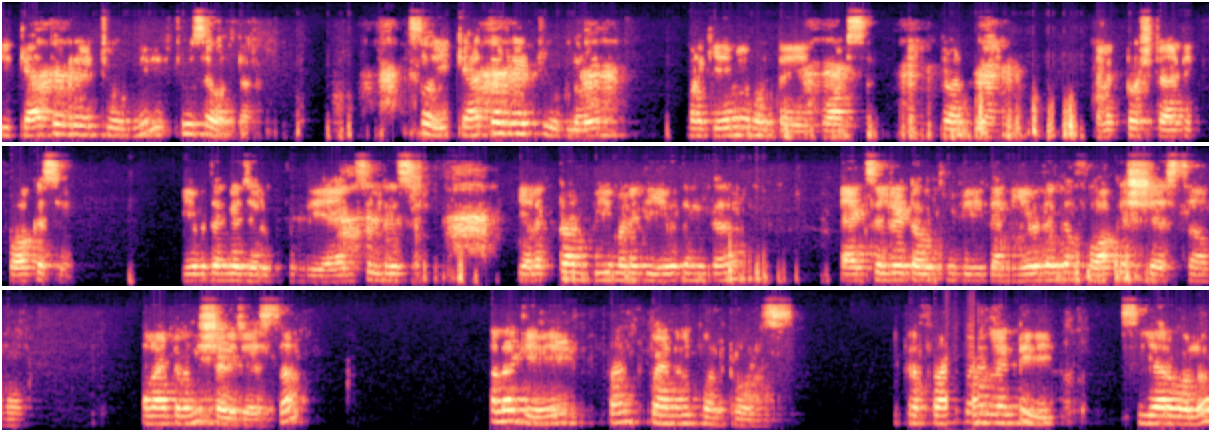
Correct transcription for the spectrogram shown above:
ఈ క్యాథోడ్ రేట్ ట్యూబ్ని చూసే ఉంటారు. సో ఈ క్యాథోడ్ రే ట్యూబ్లో మనకి ఏమేమి ఉంటాయి వాట్స్ ఎలక్ట్రాన్ ఎలక్ట్రోస్టాటిక్ ఫోకసింగ్ ఏ విధంగా జరుగుతుంది? యాక్సిలరేషన్ ఎలక్ట్రాన్ బీమ్ అనేది ఏ విధంగా యాక్సిలరేట్ అవుతుంది? దాన్ని ఏ విధంగా ఫోకస్ చేస్తాము? అలాంటివన్నీ స్టడీ చేస్తాం. అలాగే ఫ్రంట్ ప్యానల్ కంట్రోల్స్. ఇక్కడ ఫ్రంట్ ప్యానల్ అంటే ఇది సిఆర్ఓలో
